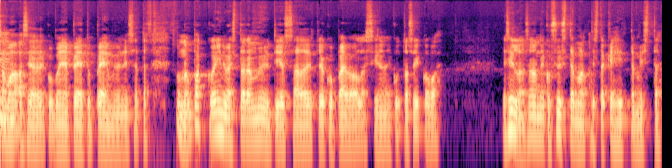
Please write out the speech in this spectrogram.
Sama mm. asia kuin niinku meidän P2P-myynnissä, että sun on pakko investoida myyntiin, jos sä olet joku päivä olla siinä niin kuin tosi kova. Ja silloin se on niin kuin systemaattista kehittämistä,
